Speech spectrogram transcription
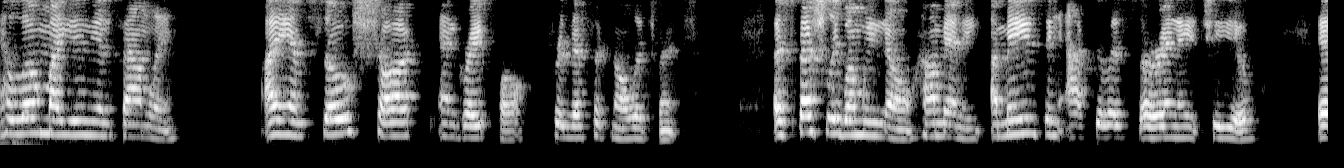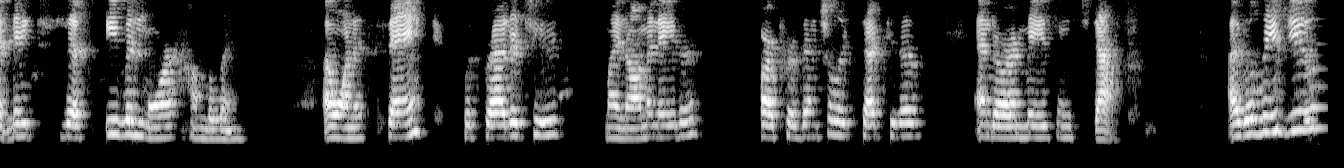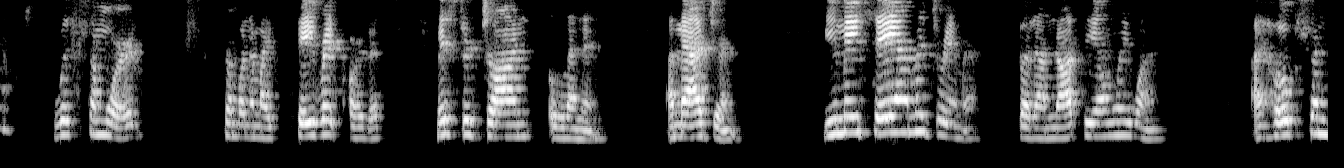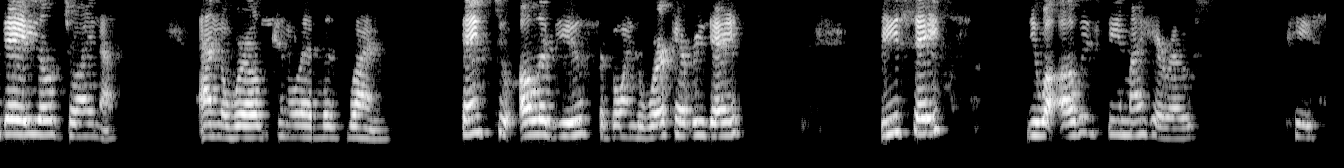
Hello, my union family. I am so shocked and grateful for this acknowledgement, especially when we know how many amazing activists are in HEU. It makes this even more humbling. I want to thank with gratitude my nominators, our provincial executive, and our amazing staff. I will leave you with some words from one of my favorite artists, Mr. John Lennon. Imagine, you may say I'm a dreamer, but I'm not the only one. I hope someday you'll join us and the world can live as one. Thanks to all of you for going to work every day. Be safe. You will always be my heroes. Peace.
